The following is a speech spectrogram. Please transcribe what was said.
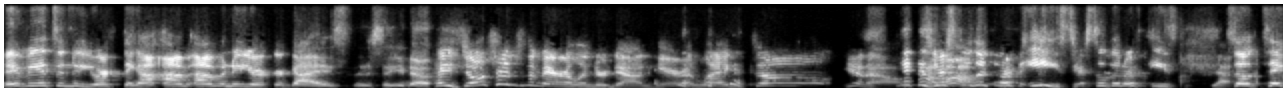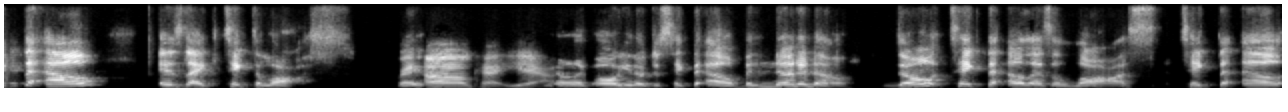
Maybe it's a New York thing. I, am I'm, I'm a New Yorker, guys. So you know. Hey, don't judge the Marylander down here. Like, don't you know? Yeah, because you're still the Northeast. You're still the Northeast. Yeah. So take the L is like take the loss. right? Okay, yeah. You know, like, oh, you know, just take the L. But no, no, no. Don't take the L as a loss. Take the L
